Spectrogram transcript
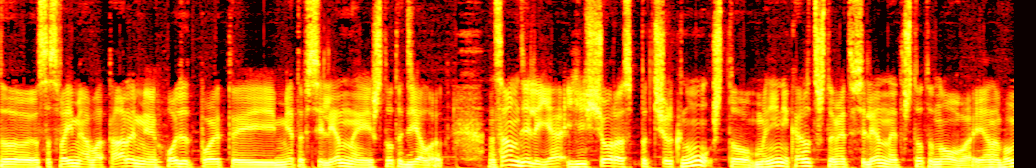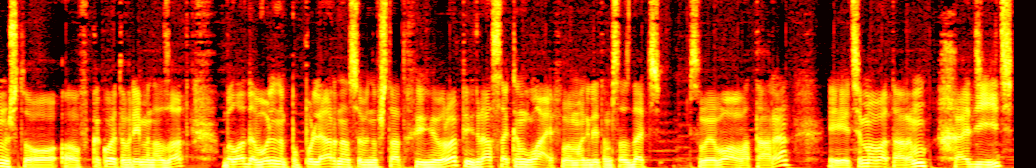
э, со своими аватарами, ходят по этой метавселенной и что-то делают. На самом деле, я еще раз подчеркну, что мне не кажется, что метавселенная это что-то новое. Я напомню, что э, в какое-то время назад была довольно популярна, особенно в Штатах и в Европе, игра Second Life. Вы могли там создать своего аватара, и этим аватаром ходить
